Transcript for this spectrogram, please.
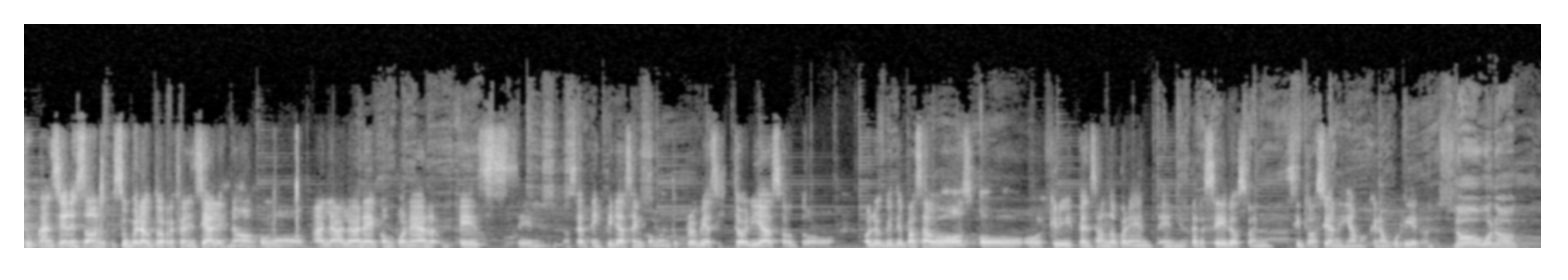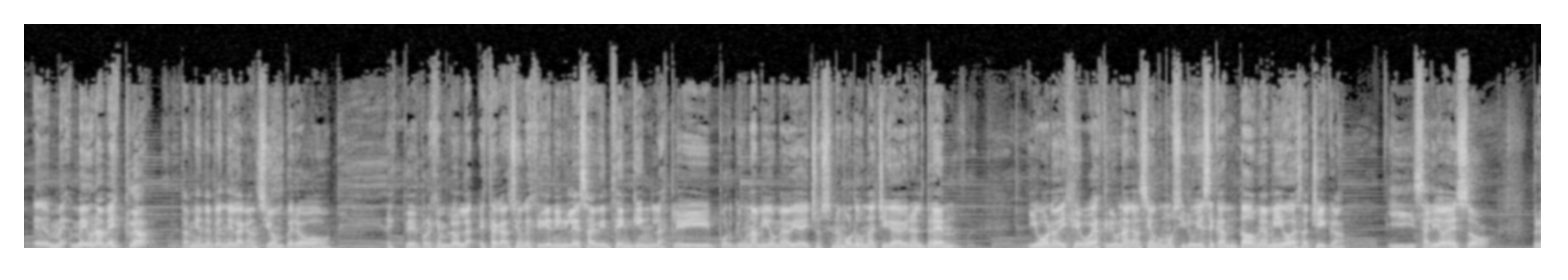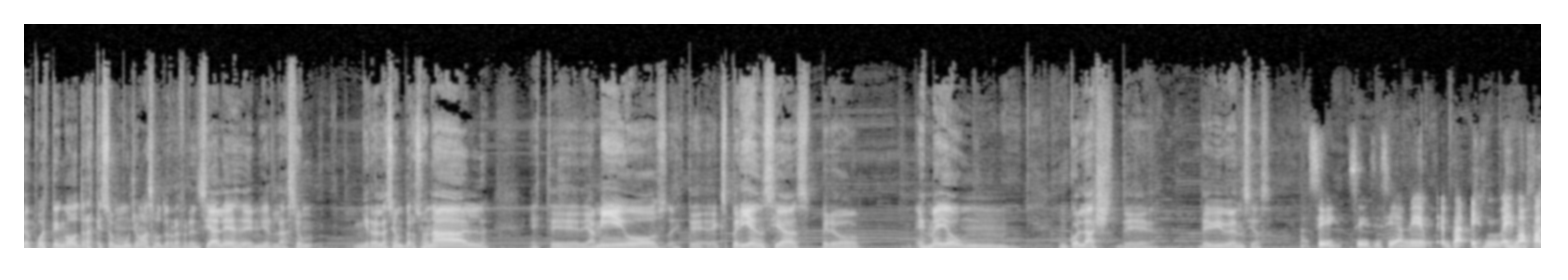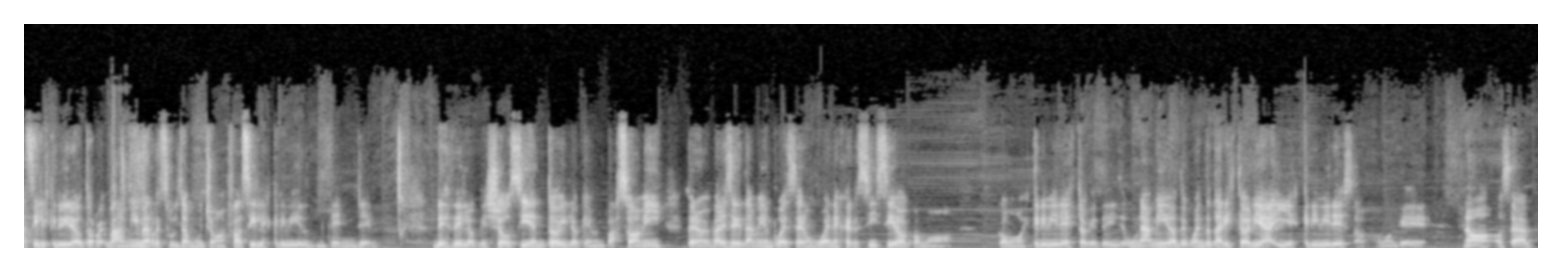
Tus canciones son súper autorreferenciales, ¿no? Como a la, hora de componer, es, eh, o sea, te inspiras en como en tus propias historias o, to- o lo que te pasa a vos, o, escribís pensando por ahí en, en terceros o en situaciones, digamos, que no ocurrieron. No, bueno, eh, me- medio una mezcla, también depende de la canción, pero este, por ejemplo, esta canción que escribí en inglés, I've Been Thinking, la escribí porque un amigo me había dicho se enamoró de una chica que vino el tren Y bueno, dije, voy a escribir una canción como si lo hubiese cantado mi amigo a esa chica. Y salió eso, pero después tengo otras que son mucho más autorreferenciales de mi relación, mi relación personal, este, de amigos, este, de experiencias, pero es medio un, collage de, vivencias. Sí, sí, sí, sí. A mí es, más fácil escribir autor... a mí me resulta mucho más fácil escribir desde lo que yo siento y lo que me pasó a mí. Pero me parece que también puede ser un buen ejercicio como, como escribir esto que te un amigo te cuenta tal historia y escribir eso. Como que, ¿no? O sea,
